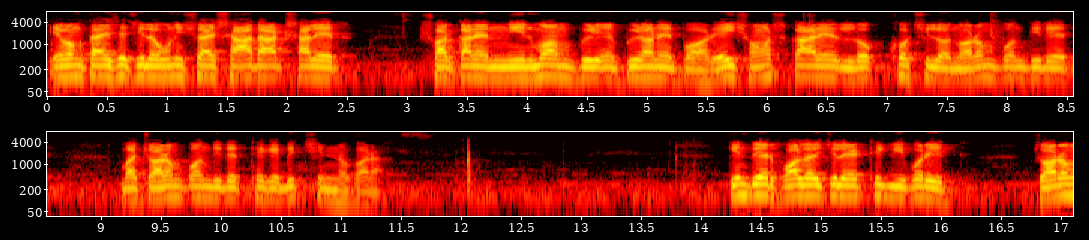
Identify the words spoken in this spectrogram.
এবং তা এসেছিল উনিশশো সাত আট সালের সরকারের নির্মম পীড়- পীড়নের পর। এই সংস্কারের লক্ষ্য ছিল নরমপন্থীদের বা চরমপন্থীদের থেকে বিচ্ছিন্ন করা। কিন্তু এর ফল হয়েছিল এর ঠিক বিপরীত। চরম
